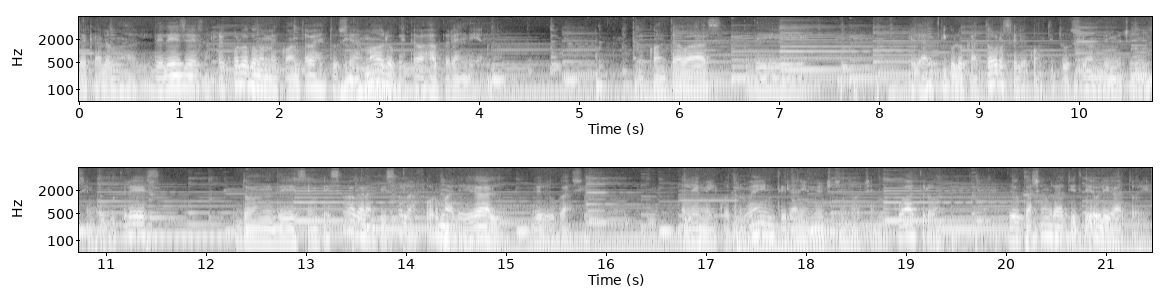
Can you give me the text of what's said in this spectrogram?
Ya que hablamos de leyes, recuerdo cuando me contabas entusiasmado lo que estabas aprendiendo. Me contabas de el artículo 14 de la Constitución de 1853, donde se empezaba a garantizar la forma legal de educación. La ley 1420, la ley 1884, de educación gratuita y obligatoria.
